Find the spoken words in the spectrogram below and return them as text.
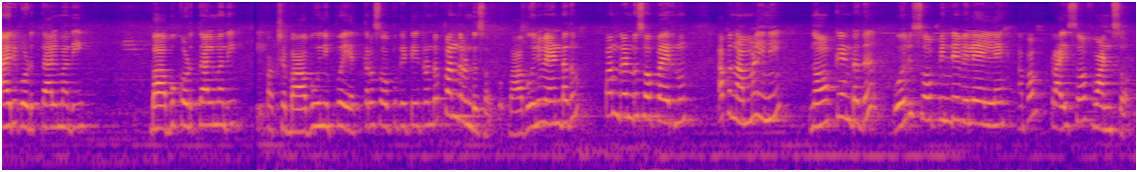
ആര് കൊടുത്താൽ മതി? ബാബു കൊടുത്താൽ മതി. പക്ഷെ ബാബുവിന് ഇപ്പോൾ എത്ര സോപ്പ് കിട്ടിയിട്ടുണ്ട്? പന്ത്രണ്ട് സോപ്പ്. ബാബുവിന് വേണ്ടതും പന്ത്രണ്ട് സോപ്പായിരുന്നു. അപ്പം നമ്മളിനി നോക്കേണ്ടത് ഒരു സോപ്പിന്റെ വിലയല്ലേ? അപ്പം price of one soap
